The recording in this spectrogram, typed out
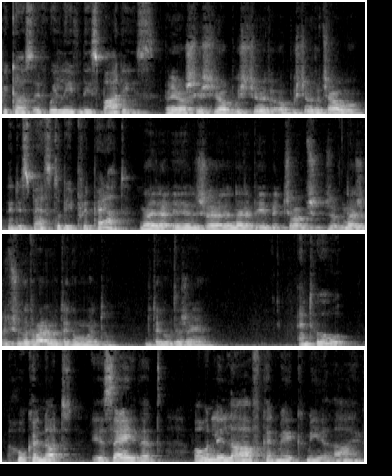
because if we leave these bodies, ponieważ jeśli opuścimy to, opuścimy to ciało, it is best to be prepared. najle- y, że najlepiej być, trzeba, że należy być przygotowanym do tego momentu, do tego wydarzenia. And who who cannot say that only love can make me alive?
